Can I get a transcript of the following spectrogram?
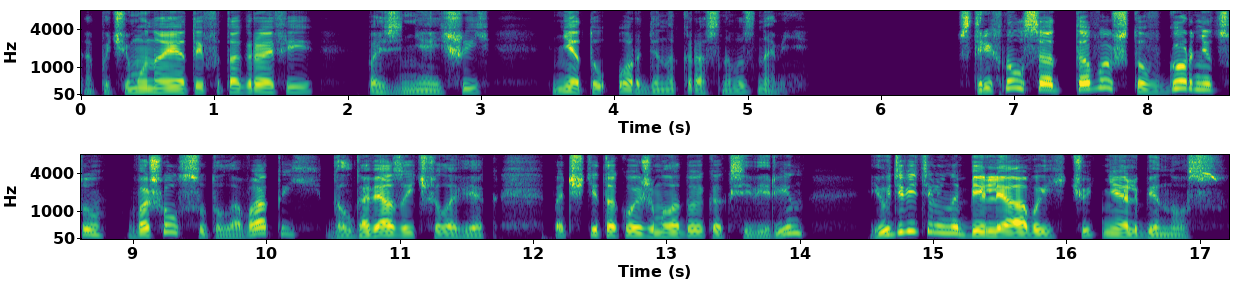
А почему на этой фотографии, позднейшей, нету ордена Красного Знамени? Встряхнулся от того, что в горницу вошел сутуловатый, долговязый человек, почти такой же молодой, как Северин, и удивительно белявый, чуть не альбинос,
